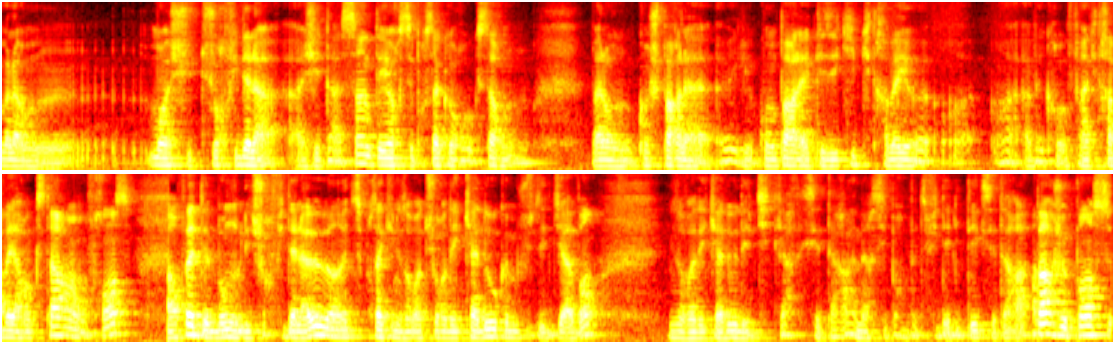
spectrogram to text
voilà, moi je suis toujours fidèle à, GTA 5. D'ailleurs, c'est pour ça que Rockstar, quand je parle avec, quand on parle avec les équipes qui travaillent euh, avec, enfin, qui travaillent à Rockstar hein, en France, en fait, bon, on est toujours fidèle à eux. Hein. c'est pour ça qu'ils nous envoient toujours des cadeaux, comme je vous ai dit avant. Ils nous envoient des cadeaux, des petites cartes, etc. Merci pour votre fidélité, etc. À part, je pense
